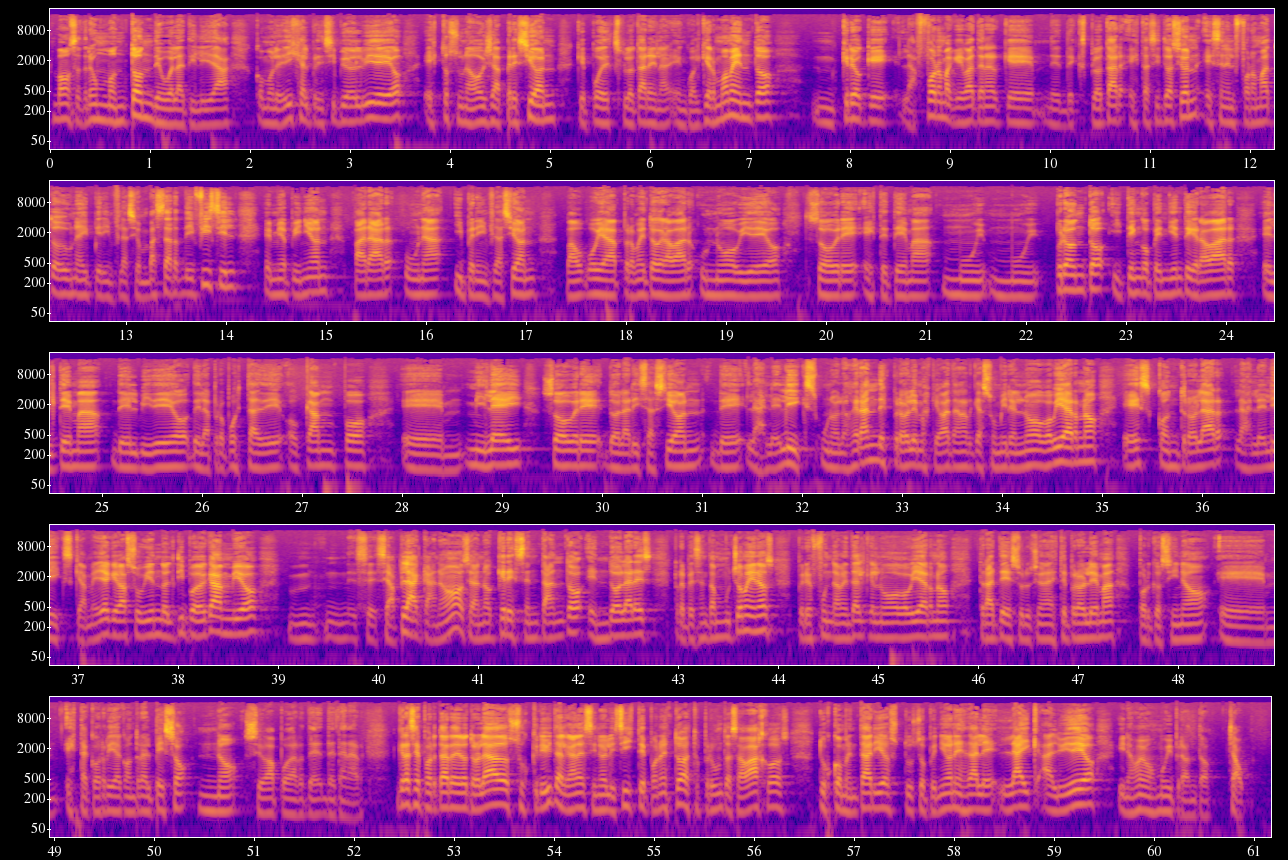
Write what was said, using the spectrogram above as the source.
vamos a tener un montón de volatilidad. Como le dije al principio del video, esto es una olla a presión que puede explotar en, cualquier momento. Mm, creo que la forma que va a tener que explotar esta situación es en el formato de una hiperinflación. Va a ser difícil, en mi opinión, parar una hiperinflación. voy a, prometo grabar un nuevo video sobre este tema muy, muy pronto y tengo pendiente grabar el tema del video de la propuesta de Ocampo eh, ley sobre dolarización de las LELIX. Uno de los grandes problemas que va a tener que asumir el nuevo gobierno es controlar las LELIX, que a medida que va subiendo el tipo de cambio mm, se, se aplaca, ¿no? O sea, no crecen tanto, en dólares representan mucho menos, pero es fundamental que el nuevo gobierno trate de solucionar este problema, porque si no, eh, esta corrida contra el peso no se va a poder detener. Gracias por estar del otro lado. Suscríbete al canal si no lo hiciste. Pones todas tus preguntas abajo, tus comentarios, tus opiniones. Dale like al video y nos vemos muy pronto. Chao.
